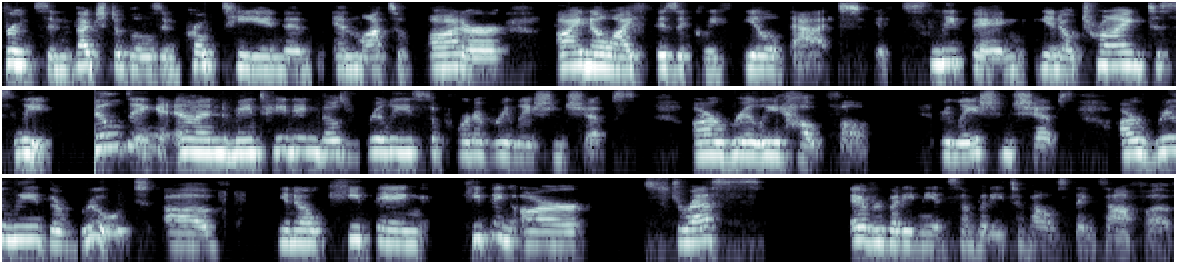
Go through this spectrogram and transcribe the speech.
fruits and vegetables and protein and, and lots of water. I know i physically feel that. If sleeping you know trying to sleep. Building and maintaining those really supportive relationships are really helpful. Relationships are really the root of you know keeping keeping our stress, everybody needs somebody to bounce things off of.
